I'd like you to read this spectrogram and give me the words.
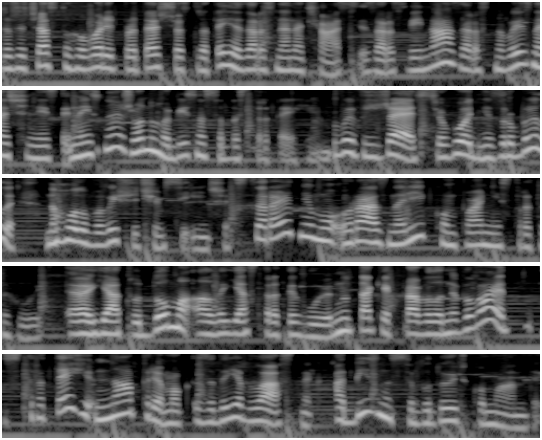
Дуже часто говорять про те, що стратегія зараз не на часі. Зараз війна, зараз невизначеність. Не існує жодного бізнесу без стратегії. Ви вже сьогодні зробили на голову вище, ніж всі інші. В середньому раз на рік компанії стратегують. Е, я тут вдома, але я стратегую. Ну так як правило не буває. Стратегію напрямок задає власник, а бізнеси будують команди.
